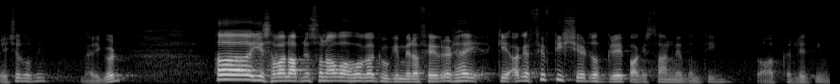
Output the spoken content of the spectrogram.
रेचल होती? वेरी गुड हाँ ये सवाल आपने सुना हुआ होगा क्योंकि मेरा फेवरेट है कि अगर fifty shades of grey Pakistan में बनती है तो आप कर लेती हूँ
